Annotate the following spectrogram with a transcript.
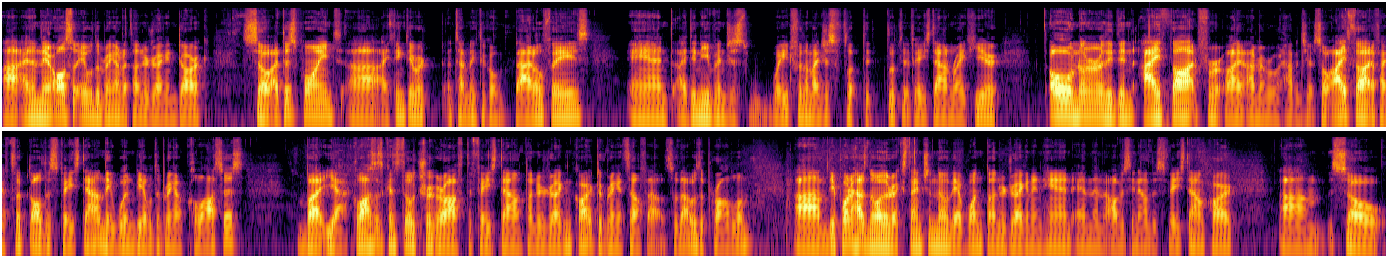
Uh, and then they're also able to bring out a Thunder Dragon Dark. So at this point, uh, I think they were attempting to go battle phase, and I didn't even just wait for them. I just flipped it flipped it face down right here. Oh no no no they didn't. I thought for I, I remember what happens here. So I thought if I flipped all this face down, they wouldn't be able to bring out Colossus. But yeah, Colossus can still trigger off the face down Thunder Dragon card to bring itself out. So that was a problem. Um, the opponent has no other extension though. They have one Thunder Dragon in hand, and then obviously now this face down card. Um, so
